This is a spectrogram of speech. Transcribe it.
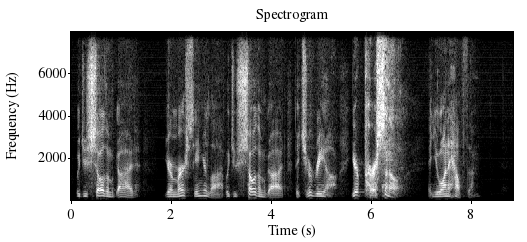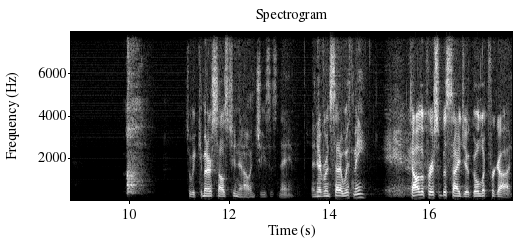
would you show them, God, your mercy and your love? Would you show them, God, that you're real, you're personal, and you want to help them. So we commit ourselves to you now in Jesus' name. And everyone said it with me? Amen. Tell the person beside you, go look for God.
